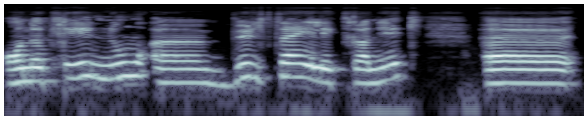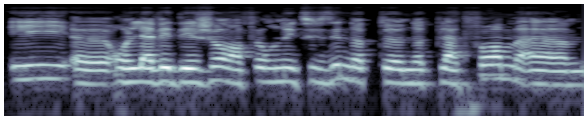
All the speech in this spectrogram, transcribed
On a créé, nous, un bulletin électronique euh, et euh, on l'avait déjà, en fait, on a utilisé notre, notre plateforme euh,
